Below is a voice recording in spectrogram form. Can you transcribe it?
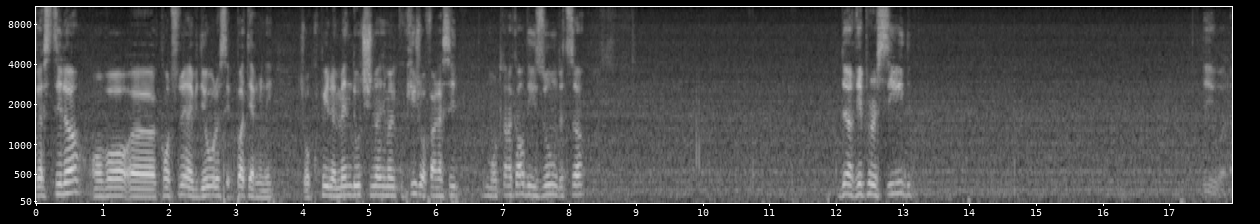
Restez là. On va euh, continuer la vidéo. C'est pas terminé. Je vais couper le Mendo Chino Animal Cookie. Je vais faire essayer de montrer encore des zooms de ça. De Ripper Seed. Et voilà.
